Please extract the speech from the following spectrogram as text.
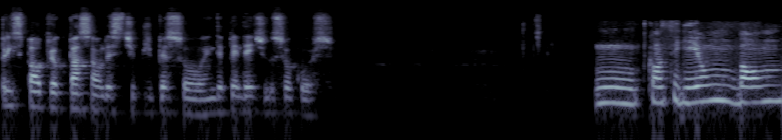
principal preocupação desse tipo de pessoa, independente do seu curso? Hum, conseguir um bom,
